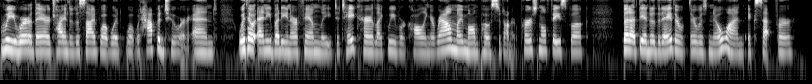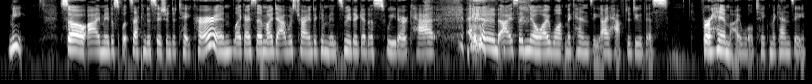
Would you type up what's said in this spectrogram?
we were there trying to decide what would what would happen to her. And without anybody in our family to take her, like we were calling around. My mom posted on her personal Facebook, but at the end of the day, there there was no one except for me. So I made a split second decision to take her. And like I said, my dad was trying to convince me to get a sweeter cat. and I said, no, I want Mackenzie. I have to do this. For him, I will take Mackenzie.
